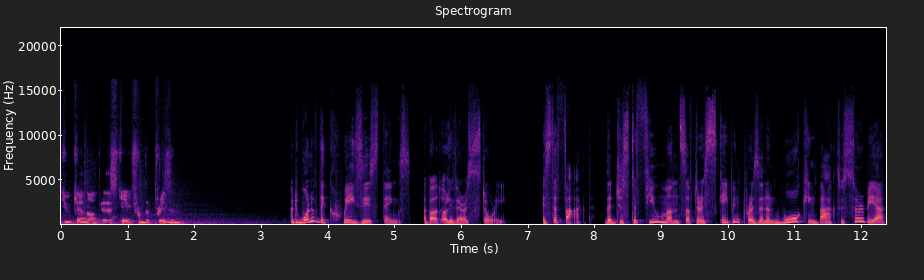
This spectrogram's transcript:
you cannot escape from the prison. But one of the craziest things about Olivera's story is the fact that just a few months after escaping prison and walking back to Serbia,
